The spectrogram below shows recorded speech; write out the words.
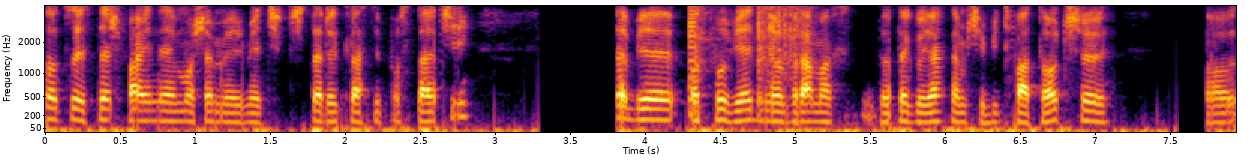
To, co jest też fajne, możemy mieć cztery klasy postaci. sobie odpowiednio w ramach do tego, jak tam się bitwa toczy, no,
